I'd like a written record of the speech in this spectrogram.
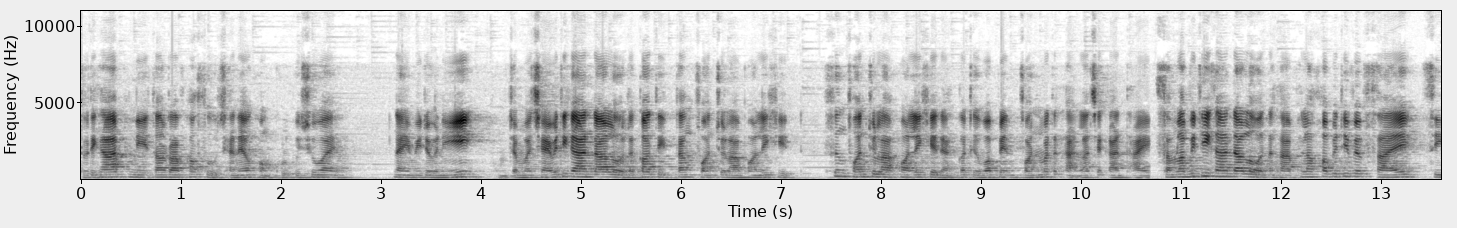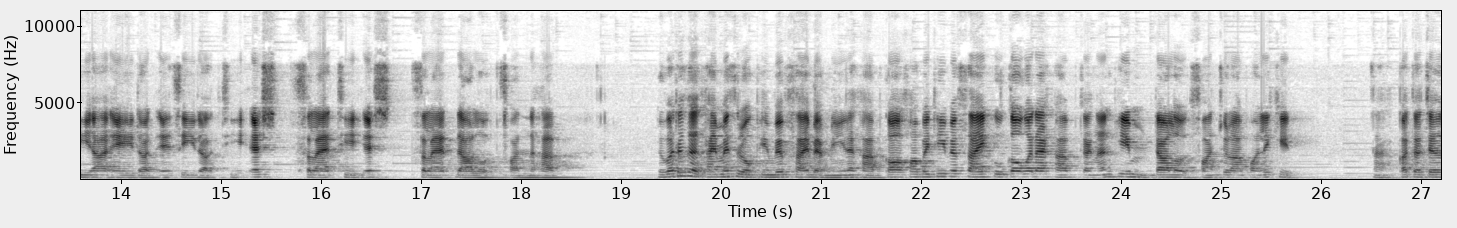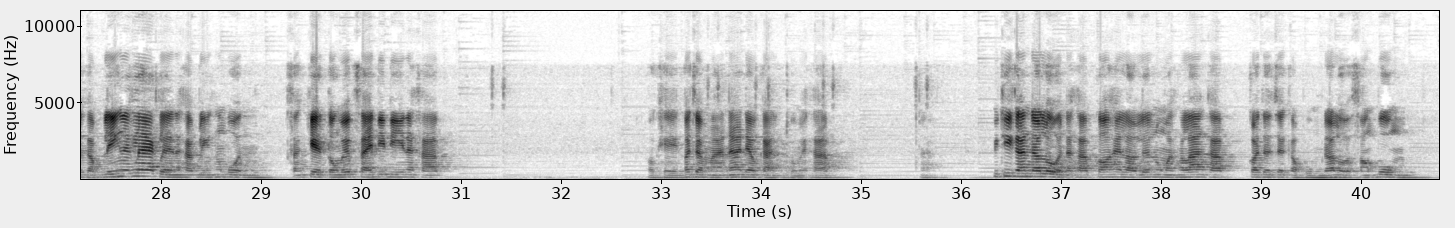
สวัสดีครับยินดีต้อนรับเข้าสู่ช anel ของครูผู้ช่วย ในวิดีโอนี้ผมจะมาแชร์วิธีการดาวน์โหลด และก็ติดตั้งฟอนต์จุฬาภรณ์ลิขิต ซึ่งฟอนต์จุฬาภรณ์ลิขิตเนี่ยก็ถือว่าเป็นฟอนต์มาตรฐานราชการไทย สำหรับวิธีการดาวน์โหลดนะครับให้เราเข้าไปที่เว็บไซต์ cra.ac.th/th/download font นะครับ หรือว่าถ้าเกิดใครไม่สะดวกพิมพ์เว็บไซต์แบบนี้นะครับ ก็เข้าไปที่เว็บไซต์ Google ก็ได้ครับ จากนั้นพิมพ์ดาวน์โหลดฟอนต์จุฬาภรณ์ลิขิต อะก็จะเจอกับลิงก์แรก ๆ เลยนะครับลิงก์ข้างบนสังเกตตรงเว็บไซต์ดีๆนะครับโอเคก็จะมาหน้าเดียวกันถูกไหมครับวิธีการดาวน์โหลดนะครับ ก็ให้เราเลื่อนลงมาข้างล่างครับ ก็จะเจอกับปุ่มดาวน์โหลด 2 ปุ่ม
